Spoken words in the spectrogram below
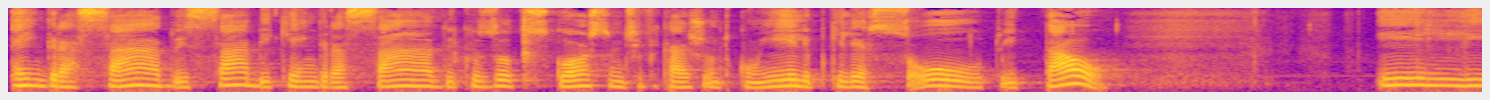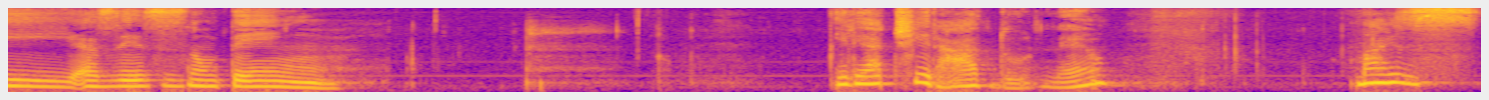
é engraçado e sabe que é engraçado e que os outros gostam de ficar junto com ele porque ele é solto e tal, ele às vezes não tem. Ele é atirado, né? Mas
